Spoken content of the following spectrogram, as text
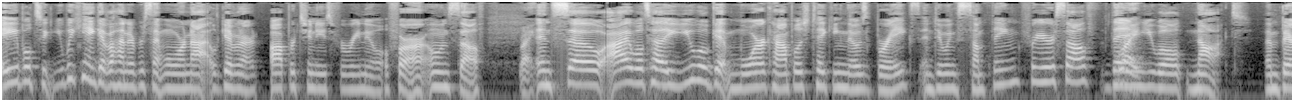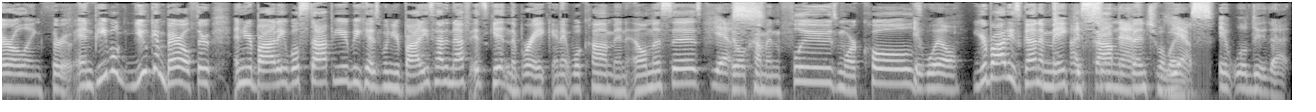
able to, we can't give 100% when we're not given our opportunities for renewal for our own self. Right. And so I will tell you, you will get more accomplished taking those breaks and doing something for yourself than Right. you will not. And barreling through. And people, you can barrel through, and your body will stop you because when your body's had enough, it's getting the break, and it will come in illnesses. Yes. It will come in flus, more colds. It will. Your body's going to make you I've stop eventually. Yes, it will do that.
